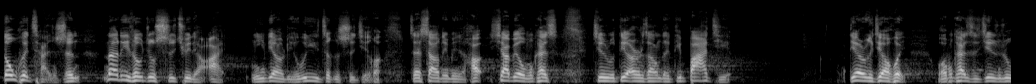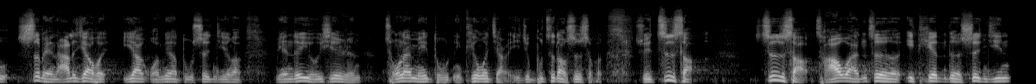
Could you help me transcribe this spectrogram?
都会产生，那里头就失去了爱。你一定要留意这个事情哈，在上帝面前。好，下边我们开始进入第二章的第八节，第二个教会。我们开始进入士美拿的教会，一样我们要读圣经啊，免得有一些人从来没读，你听我讲也就不知道是什么。所以至少至少查完这一天的圣经，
